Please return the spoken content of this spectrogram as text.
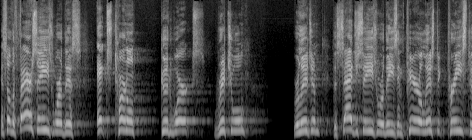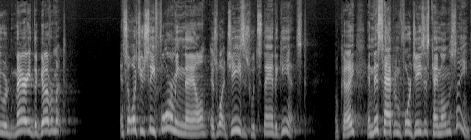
And so the Pharisees were this external good works, ritual, religion. The Sadducees were these imperialistic priests who had married the government. And so, what you see forming now is what Jesus would stand against. Okay? And this happened before Jesus came on the scene.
